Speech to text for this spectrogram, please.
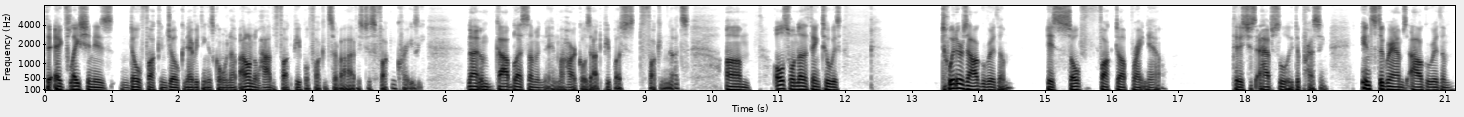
The eggflation is no fucking joke and everything is going up. I don't know how the fuck people fucking survive. It's just fucking crazy. Now, God bless them and, and my heart goes out to people. It's just fucking nuts. Um, also, another thing too is Twitter's algorithm is so fucked up right now that it's just absolutely depressing. Instagram's algorithm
